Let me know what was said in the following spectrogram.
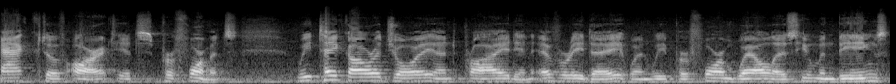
act of art, its performance we take our joy and pride in every day when we perform well as human beings,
